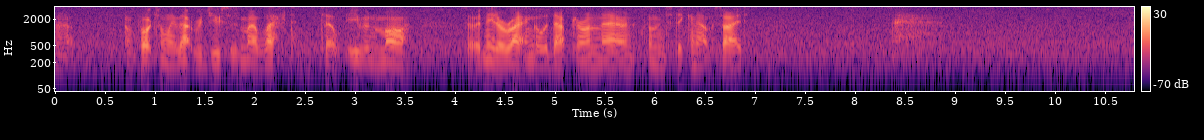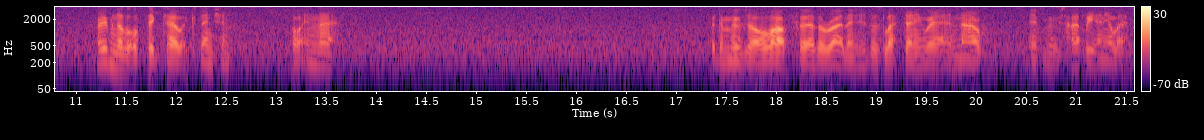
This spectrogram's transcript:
Now, unfortunately, that reduces my left tilt even more. So I'd need a right angle adapter on there and something sticking out the side. Or even a little pigtail extension put in there. But it moves a lot further right than it does left anyway, and now it moves hardly any left.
